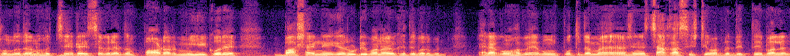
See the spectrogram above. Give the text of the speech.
সুন্দর যেন হচ্ছে, এটা ইচ্ছে করলে একদম পাউডার মিহি করে বাসায় নিয়ে গিয়ে রুটি বানায়ও খেতে পারবেন। এরকম হবে এবং প্রতিটা মেশিনের চাকা সিস্টেম আপনি দেখতেই পারলেন।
